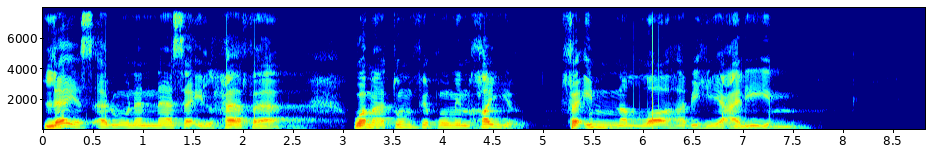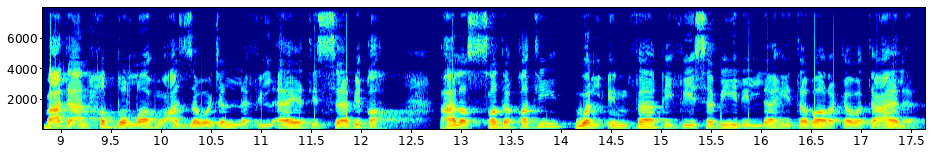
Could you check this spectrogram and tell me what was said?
لا يسألون الناس إلحافا وما تنفق من خير فإن الله به عليم. بعد أن حض الله عز وجل في الآية السابقة على الصدقة والإنفاق في سبيل الله تبارك وتعالى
